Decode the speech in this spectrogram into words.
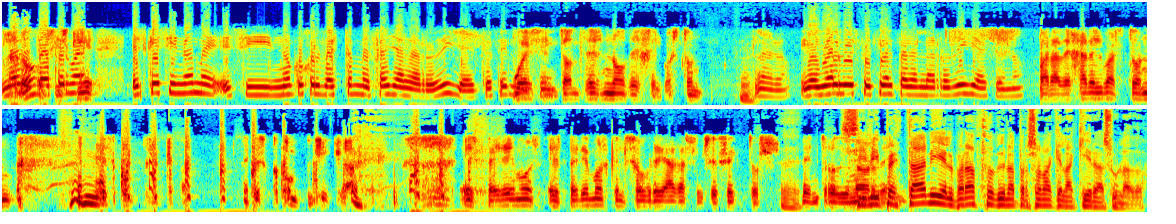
No, Claro, de todas si es que- es que si no me, si no cojo el bastón me falla la rodilla, entonces no Pues sé. entonces no deje el bastón. Claro. ¿Y hay algo especial para las rodillas o no? Para dejar el bastón es complicado. Es complicado. esperemos, esperemos que el sobre haga sus efectos dentro de un orden. Y el brazo de una persona que la quiera a su lado.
